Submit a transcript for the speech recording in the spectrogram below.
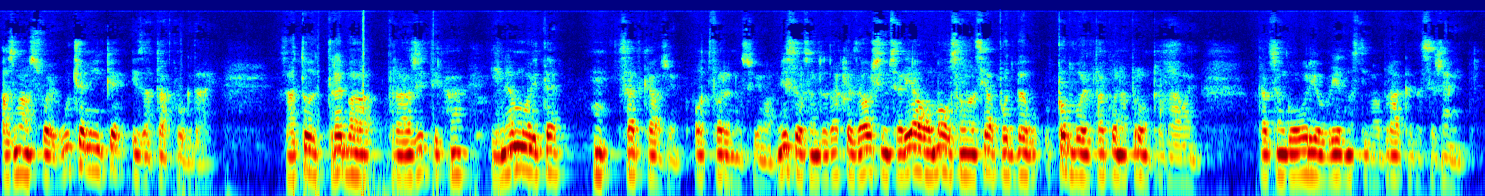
A zna svoje učenike i za takvog daje. Zato treba tražiti ha, i nemojte Hm, sad kažem, otvoreno svima. Mislio sam da dakle završim serijal, ali malo sam vas ja podbojio tako na prvom predavanju. Kad sam govorio o vrijednostima braka da se ženite.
